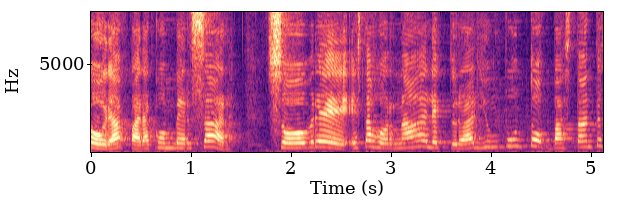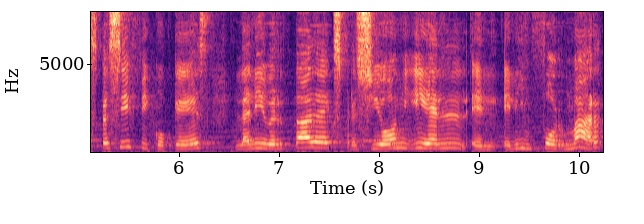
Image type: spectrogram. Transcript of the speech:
ahora para conversar sobre esta jornada electoral y un punto bastante específico que es la libertad de expresión y el, informar.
